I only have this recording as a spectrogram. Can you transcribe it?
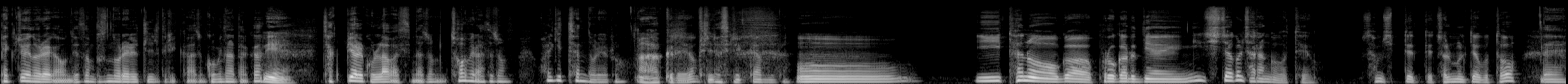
백조의 노래 가운데서 무슨 노래를 들려드릴까 좀 고민하다가 예. 작별 골라봤습니다. 좀 처음이라서 좀 활기찬 노래로 아 그래요? 들려드릴까 합니다. 어, 이 테너가 브로가르디앵이 시작을 잘한 것 같아요. 30대 때 젊을 때부터 네,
